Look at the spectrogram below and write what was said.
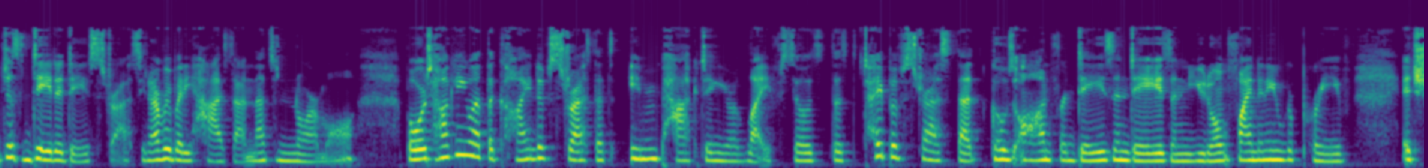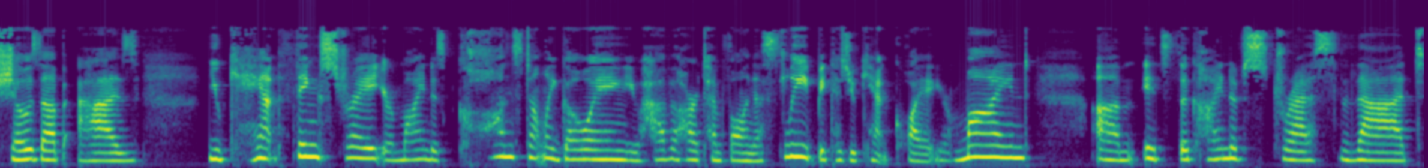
just day to day stress. You know, everybody has that and that's normal. But we're talking about the kind of stress that's impacting your life. So it's the type of stress that goes on for days and days and you don't find any reprieve. It shows up as you can't think straight. Your mind is constantly going. You have a hard time falling asleep because you can't quiet your mind. Um, it's the kind of stress that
